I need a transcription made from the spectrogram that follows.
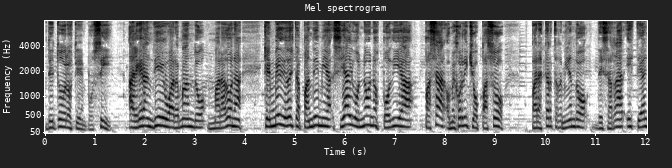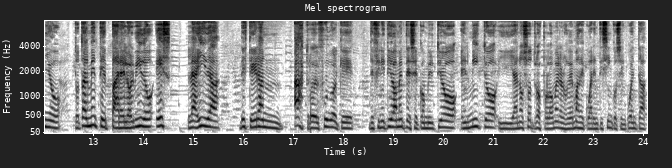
de todos los tiempos, sí, al gran Diego Armando Maradona, que en medio de esta pandemia, si algo no nos podía pasar, o mejor dicho, pasó para estar terminando de cerrar este año totalmente para el olvido es la ida de este gran astro del fútbol que definitivamente se convirtió en mito y a nosotros, por lo menos los de más de 45, 50,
